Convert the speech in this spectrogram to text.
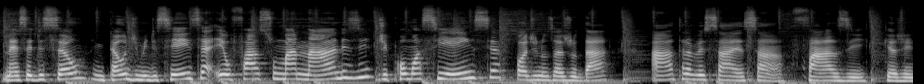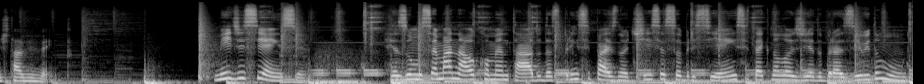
Nessa edição, então, de Mídia Ciência, eu faço uma análise de como a ciência pode nos ajudar a atravessar essa fase que a gente está vivendo. Mídia e Ciência. Resumo semanal comentado das principais notícias sobre ciência e tecnologia do Brasil e do mundo.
